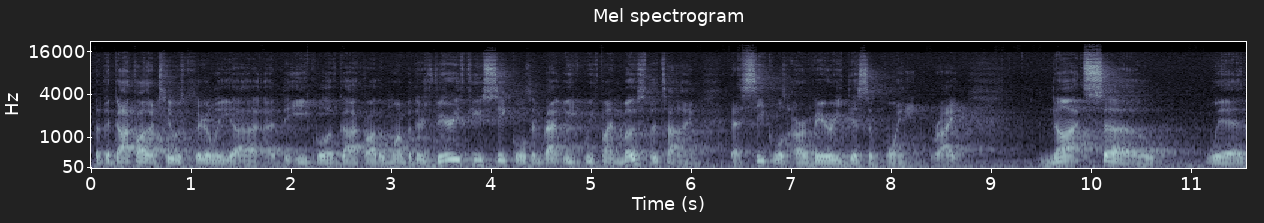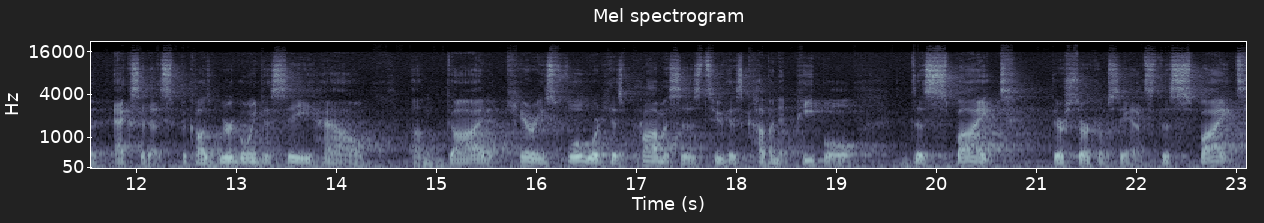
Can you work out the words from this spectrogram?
But The Godfather 2 is clearly uh, uh the equal of Godfather 1, but there's very few sequels. In fact, we, we find most of the time that sequels are very disappointing, right? Not so with Exodus, because we're going to see how um, God carries forward his promises to his covenant people despite their circumstance, despite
